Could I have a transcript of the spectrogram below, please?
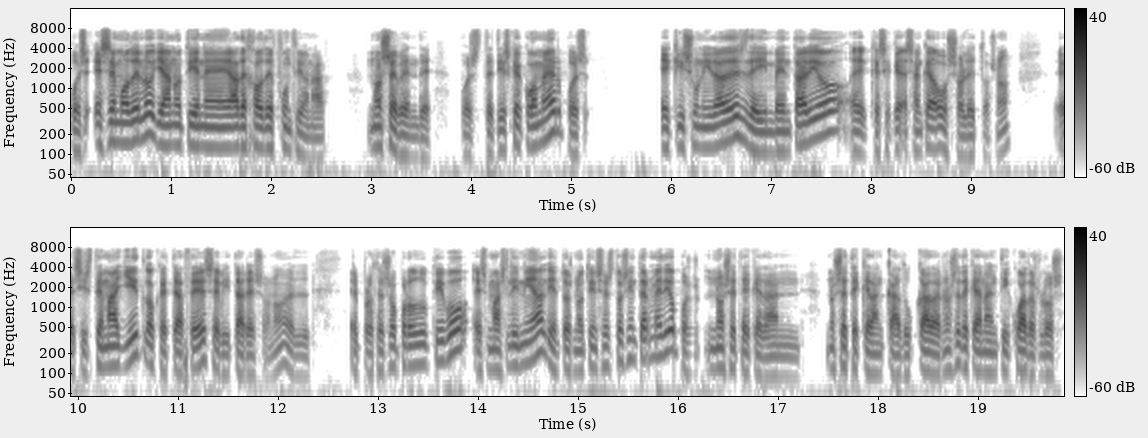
pues ese modelo ya no tiene, ha dejado de funcionar, no se vende. Pues te tienes que comer, pues X unidades de inventario eh, que se, han quedado obsoletos, ¿no? El sistema JIT lo que te hace es evitar eso, ¿no? El, el proceso productivo es más lineal y entonces no tienes estos intermedios, pues no se te quedan, no se te quedan caducadas, no se te quedan anticuados los,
